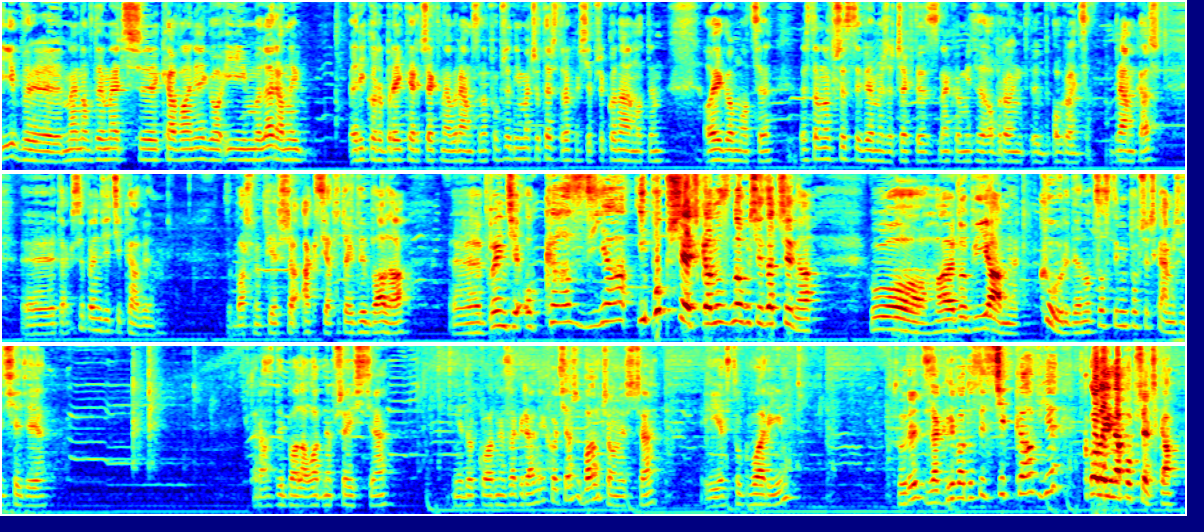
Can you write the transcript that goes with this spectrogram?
Ibry, Man of the Match e, Cavaniego i Müllera. No i record breaker Czech na bramce. No poprzednim meczu też trochę się przekonałem o tym, o jego mocy. Zresztą no wszyscy wiemy, że Czech to jest znakomity obroń, y, obrońca, bramkarz. E, także będzie ciekawie. Zobaczmy, pierwsza akcja tutaj Dybala. E, będzie okazja i poprzeczka, no znowu się zaczyna. Ło, ale dobijamy. Kurde, no co z tymi poprzeczkami się dzisiaj dzieje? Teraz Dybala, ładne przejście. Niedokładne zagranie, chociaż walczą jeszcze. I jest tu Guarin, który zagrywa dosyć ciekawie. Kolejna poprzeczka.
